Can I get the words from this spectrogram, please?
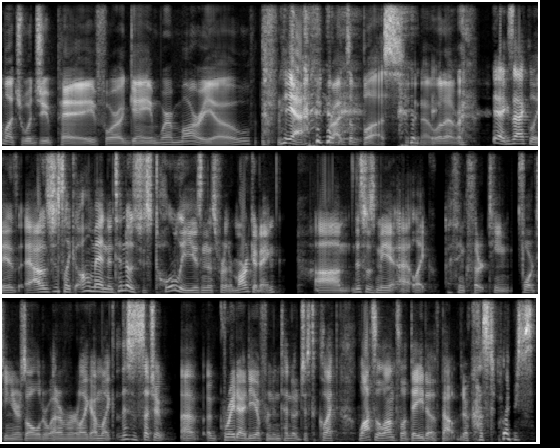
much would you pay for a game where Mario yeah, rides a bus? You know, whatever. Yeah, exactly. I was just like, oh man, Nintendo's just totally using this for their marketing. Um, this was me at like I think 13, 14 years old or whatever. Like I'm like, this is such a a, a great idea for Nintendo just to collect lots and lots of data about their customers.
